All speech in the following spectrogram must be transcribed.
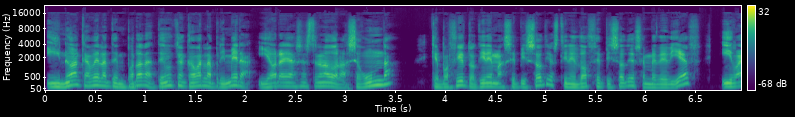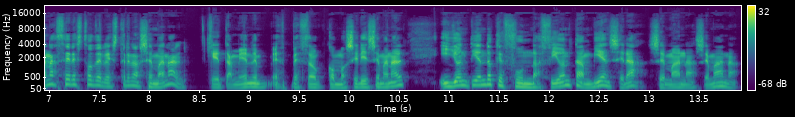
y no acabé la temporada, tengo que acabar la primera y ahora ya se ha estrenado la segunda, que por cierto tiene más episodios, tiene 12 episodios en vez de 10, y van a hacer esto del estreno semanal, que también em, empezó como serie semanal, y yo entiendo que Fundación también será semana a semana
